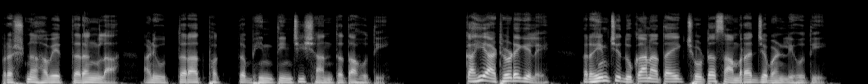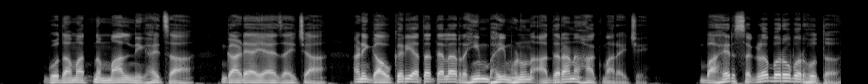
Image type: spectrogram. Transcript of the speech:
प्रश्न हवेत तरंगला आणि उत्तरात फक्त भिंतींची शांतता होती. काही आठवडे गेले. रहीमची दुकान आता एक छोटं साम्राज्य बनली होती. गोदामातनं माल निघायचा गाड्या या जायच्या आणि गावकरी आता त्याला रहीमभाई म्हणून आदरानं हाक मारायचे. बाहेर सगळं बरोबर होतं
